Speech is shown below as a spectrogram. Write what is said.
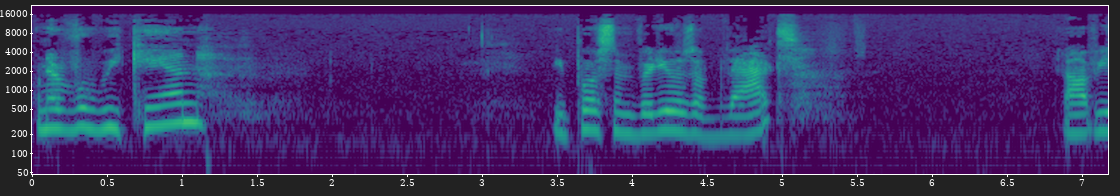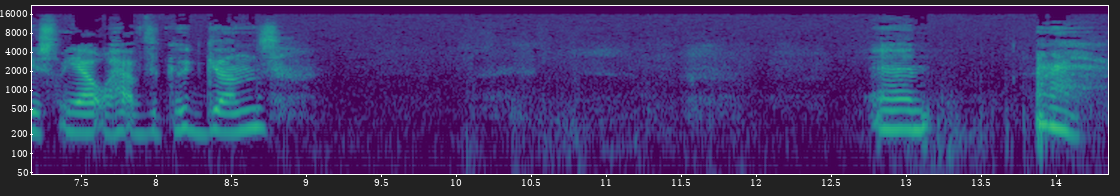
whenever we can. We post some videos of that. And obviously, I'll have the good guns. And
